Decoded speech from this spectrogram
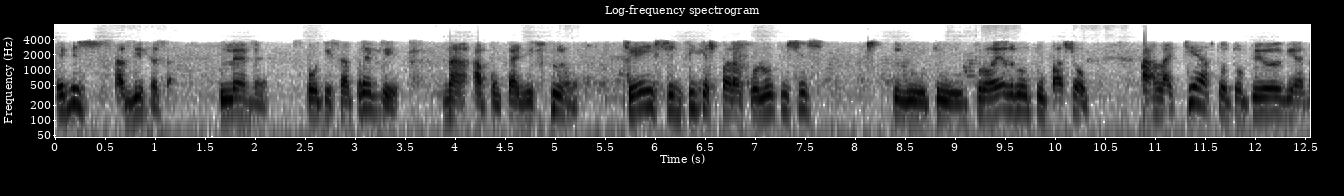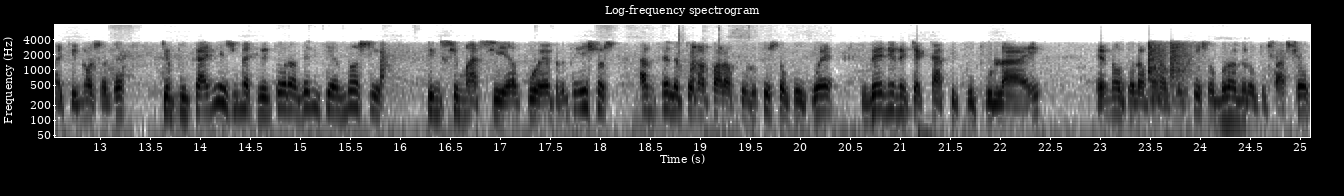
Εμείς αντίθετα λέμε ότι θα πρέπει να αποκαλυφθούν και οι συνθήκες παρακολούθησης του, του Προέδρου του ΠΑΣΟΚ αλλά και αυτό το οποίο ήδη ανακοινώσατε και που κανείς μέχρι τώρα δεν είχε δώσει την σημασία που έπρεπε. Ίσως αν θέλετε να παρακολουθεί το ΚΚΕ δεν είναι και κάτι που πουλάει, ενώ το να παρακολουθεί τον πρόεδρο του Πασόκ.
